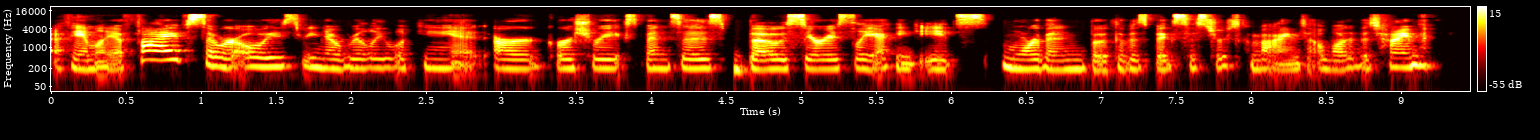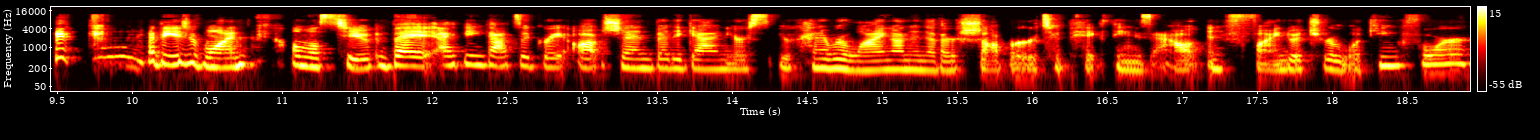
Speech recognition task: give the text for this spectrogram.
a family of five. So we're always, you know, really looking at our grocery expenses. Bo, seriously, I think eats more than both of his big sisters combined a lot of the time. at the age of one, almost two. But I think that's a great option. But again, you're you're kind of relying on another shopper to pick things out and find what you're looking for.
